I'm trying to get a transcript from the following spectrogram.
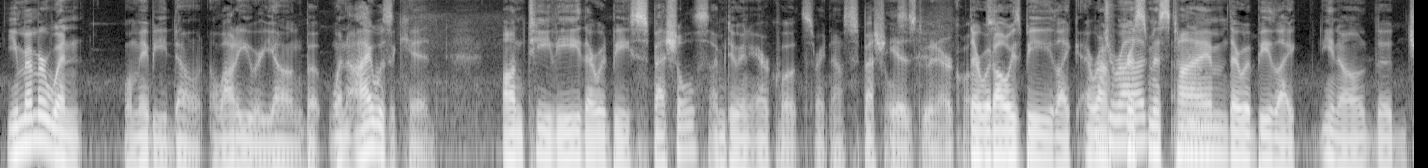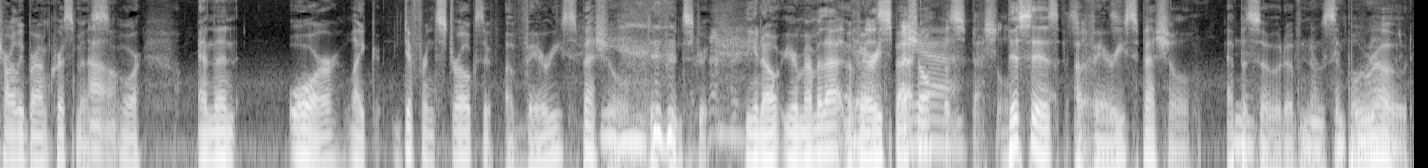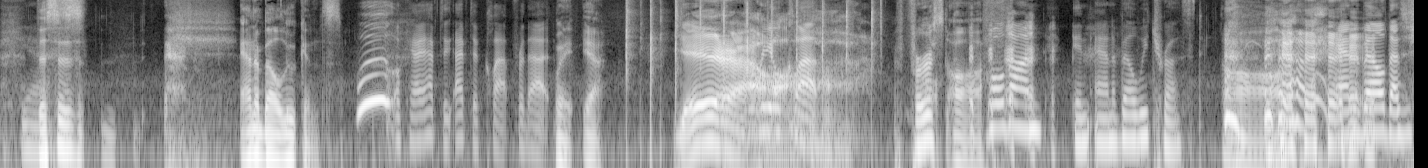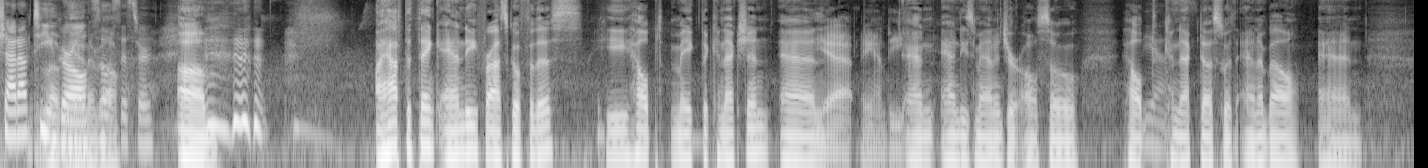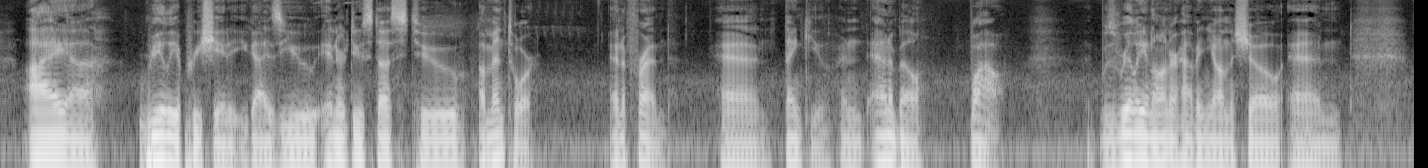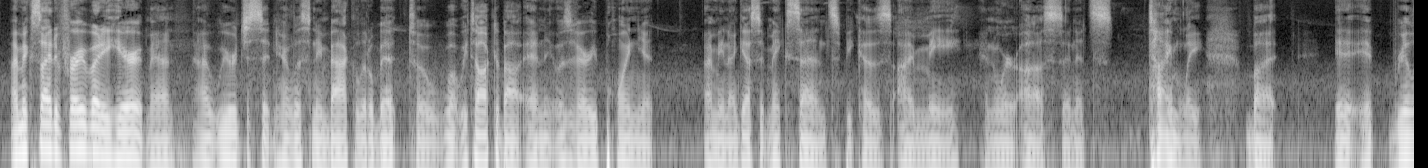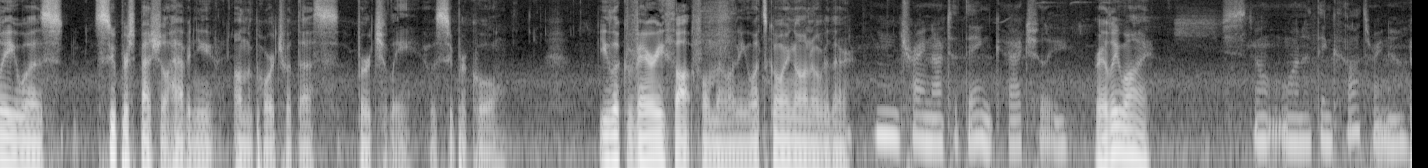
you remember when? Well, maybe you don't. A lot of you are young, but when I was a kid, on TV there would be specials. I'm doing air quotes right now. Specials. He Is doing air quotes. there would always be like around Drug- Christmas uh-huh. time. There would be like you know the Charlie Brown Christmas, Oh. or and then or like different strokes. A very special different stroke. You know, you remember that? A Yeah, very spe- special. Yeah. The special. This is a very special episode of No, No Simple, Simple Road. Road. Yeah. This is Annabel Lukins. Woo! Okay, I have to. I have to clap for that. Wait, yeah. Yeah. Real clap. First off, Hold on. In Annabel, we trust. Annabel, that's a shout out to you, Love you, girl, Annabel. soul sister. um, I have to thank Andy Frasco for this. He helped make the connection, and Yeah, Andy. and Andy's manager also helped Yes. connect us with Annabel, and I uh, really appreciate it, you guys. You introduced us to a mentor and a friend, and thank you. And Annabel, wow, it was really an honor having you on the show, and I'm excited for everybody to hear it, man. I, we were just sitting here listening back a little bit to what we talked about, and it was very poignant. I mean, I guess it makes sense because I'm me and we're us, and it's timely, but it, it really was super special having you on the porch with us virtually. It was super cool. You look very thoughtful, Melanie. What's going on over there? I'm trying not to think, actually. Really? Why? Just don't want to think thoughts right now.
